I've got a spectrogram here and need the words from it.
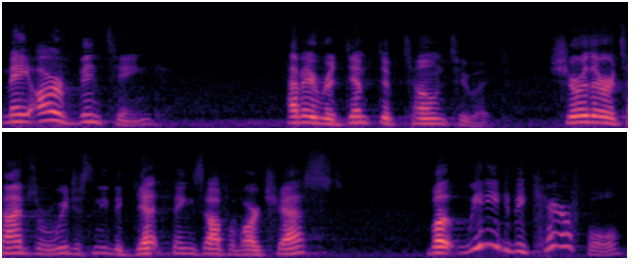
may our venting have a redemptive tone to it. Sure, there are times where we just need to get things off of our chest, but we need to be careful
